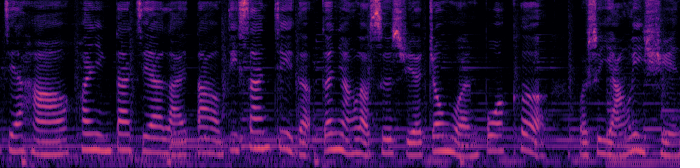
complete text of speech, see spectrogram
家好，欢迎大家来到第三季的跟杨老师学中文播客，我是杨丽群。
